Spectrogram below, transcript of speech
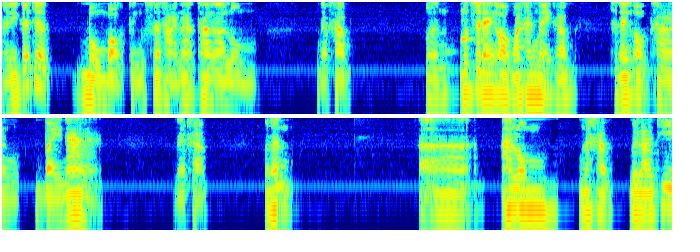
อันนี้ก็จะบ่งบอกถึงสถานะทางอารมณ์นะครับ มันมันแสดงออกมาทางไหนครับ แสดงออกทางใบหน้านะครับ เพราะฉะนั้นอาอารมณ์นะครับ เวลาที่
